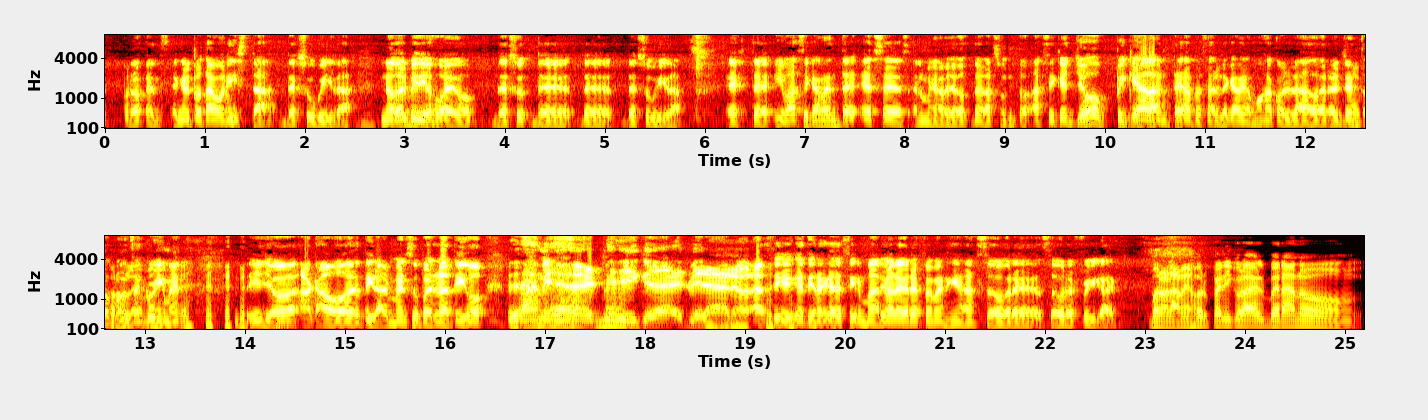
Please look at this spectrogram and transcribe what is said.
en el protagonista de su vida, no del videojuego, de su, de, de- de su vida. Este, y básicamente ese es el meollo del asunto. Así que yo piqué adelante, a pesar de que habíamos acordado, era el Gentleman's. Agreement. y yo acabo de tirarme el superlativo, la mejor película del verano. Así que, ¿qué tiene que decir Mario Alegre Femenina sobre, sobre Free Guy? Bueno, la mejor película del verano,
